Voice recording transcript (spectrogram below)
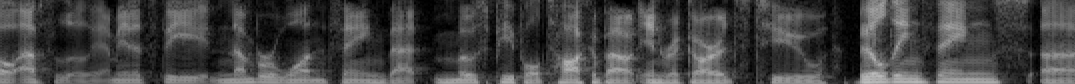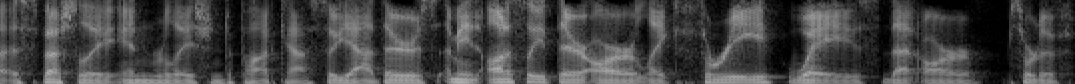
Oh, absolutely. I mean, it's the number one thing that most people talk about in regards to building things, uh, especially in relation to podcasts. So, yeah, there's, I mean, honestly, there are like three ways that are sort of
